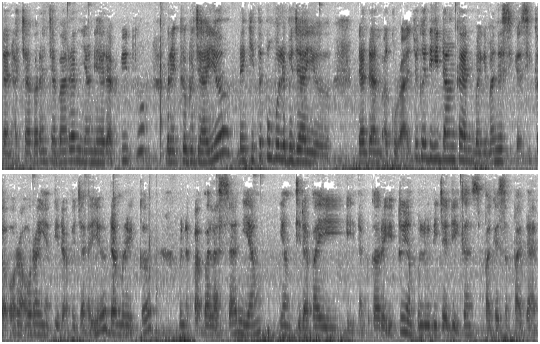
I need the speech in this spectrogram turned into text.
Dan cabaran-cabaran yang dihadapi itu mereka berjaya dan kita pun boleh berjaya. Dan dalam Al-Quran juga dihidangkan bagaimana sikap-sikap orang-orang yang tidak berjaya dan mereka mendapat balasan yang yang tidak baik. Dan perkara itu yang perlu dijadikan sebagai sepadan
